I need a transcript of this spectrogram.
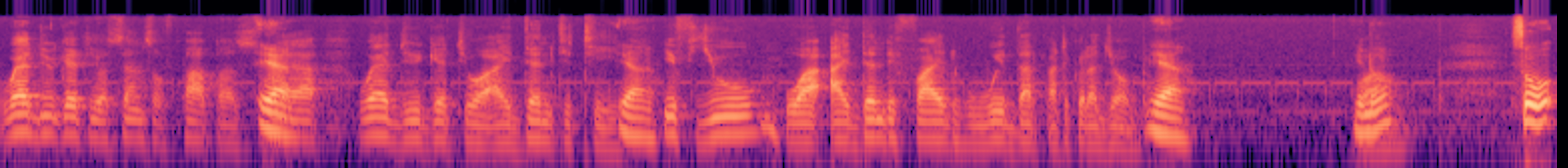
Where do you get your sense of purpose? Yeah. Where, where do you get your identity? Yeah. If you were identified with that particular job. yeah you Wow. know so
